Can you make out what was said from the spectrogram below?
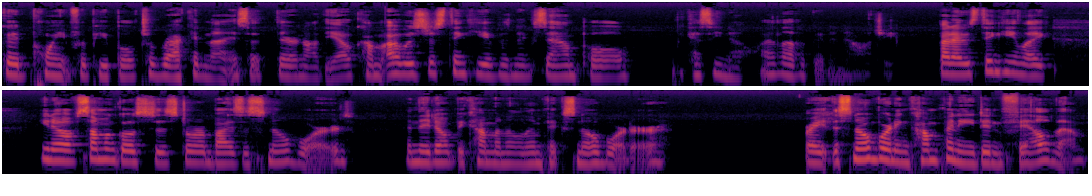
good point for people to recognize that they're not the outcome. I was just thinking of an example because, you know, I love a good analogy. But I was thinking, like, you know, if someone goes to the store and buys a snowboard and they don't become an Olympic snowboarder, right? The snowboarding company didn't fail them.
